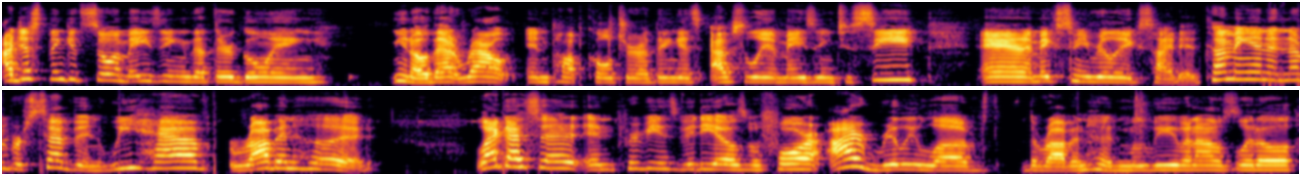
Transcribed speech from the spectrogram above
I just think it's so amazing that they're going you know, that route in pop culture. I think it's absolutely amazing to see and it makes me really excited. Coming in at number seven, we have Robin Hood. Like I said in previous videos before, I really loved the Robin Hood movie when I was little.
